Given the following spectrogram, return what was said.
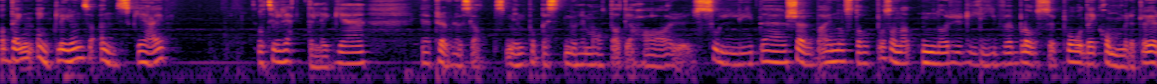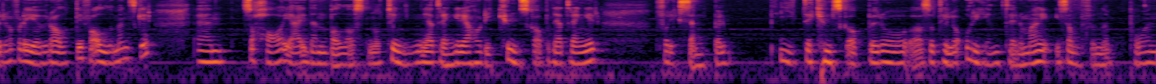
av den enkle grunn, så ønsker jeg å tilrettelegge eh, prøveløslatelsen min på best mulig måte. At jeg har solide sjøbein å stå på, sånn at når livet blåser på, og det kommer det til å gjøre, for det gjør det alltid for alle mennesker, eh, så har jeg den ballasten og tyngden jeg trenger. Jeg har de kunnskapene jeg trenger. F.eks. IT-kunnskaper og altså til å orientere meg i samfunnet på en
